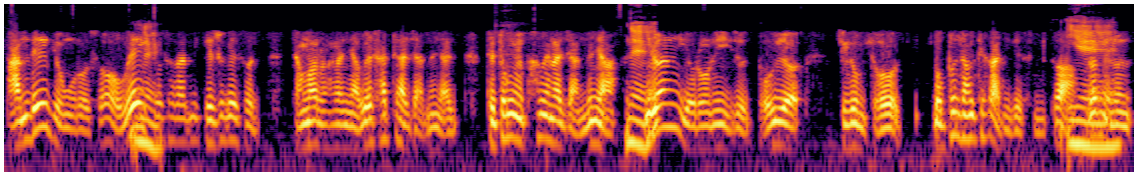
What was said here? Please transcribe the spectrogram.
반대의 경우로서 왜 네. 그 사람이 계속해서 장관을 하느냐, 왜 사퇴하지 않느냐, 대통령이 파면하지 않느냐 네. 이런 여론이 이제 오히려 지금 더 높은 상태가 아니겠습니까? 예. 그러면은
